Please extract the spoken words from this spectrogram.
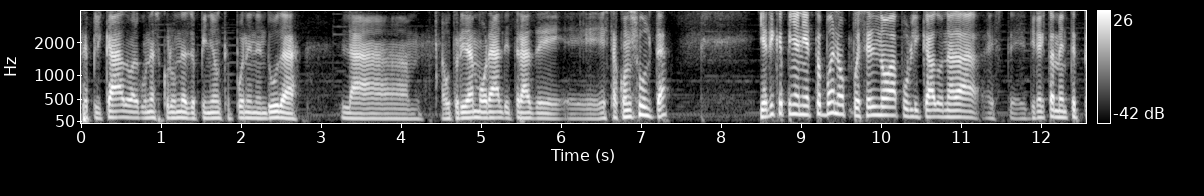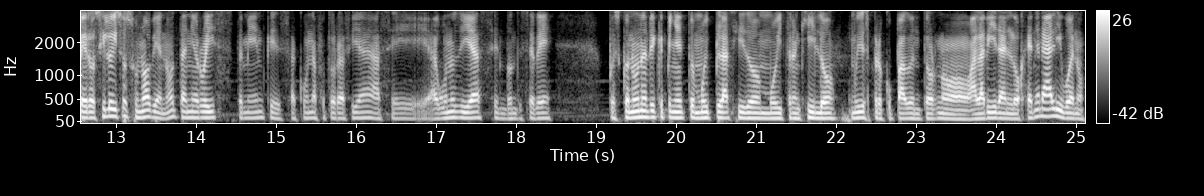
replicado algunas columnas de opinión que ponen en duda la autoridad moral detrás de eh, esta consulta. Y Enrique Peña Nieto, bueno, pues él no ha publicado nada este, directamente, pero sí lo hizo su novia, ¿no? Tania Ruiz también, que sacó una fotografía hace algunos días en donde se ve pues con un Enrique Peña Nieto muy plácido, muy tranquilo, muy despreocupado en torno a la vida en lo general y bueno,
